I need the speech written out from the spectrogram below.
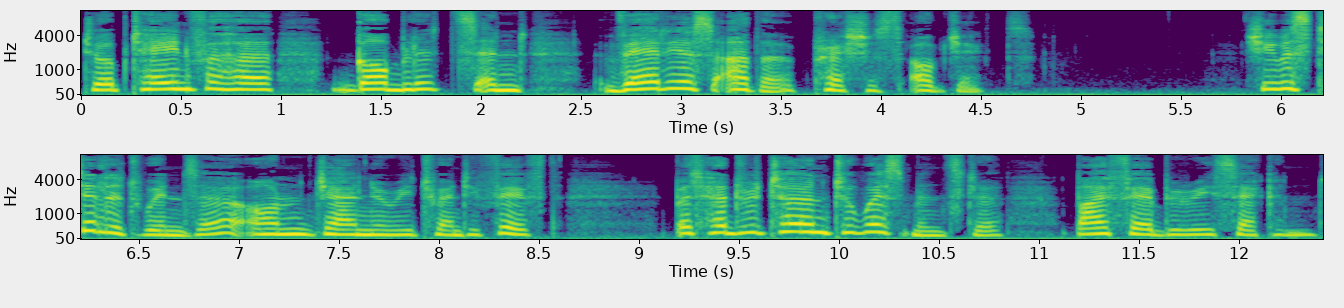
to obtain for her goblets and various other precious objects. She was still at Windsor on January 25th, but had returned to Westminster by February 2nd.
